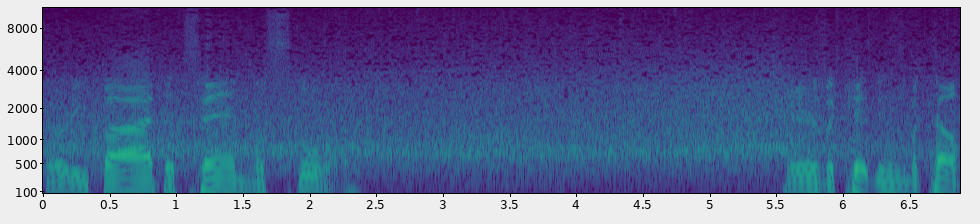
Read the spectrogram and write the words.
Thirty-five to ten, the score. Here's a kick. This is McKelvin.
